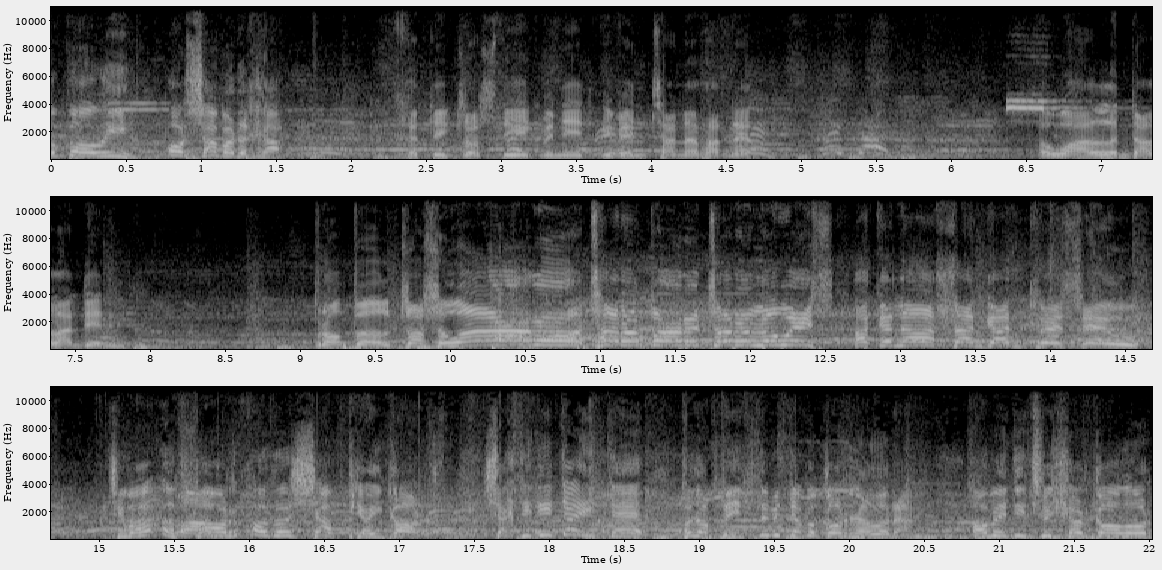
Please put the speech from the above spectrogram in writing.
yn foli o'r safon ycha. Chydig dros 10 munud i fynd tan yr hanner. Y wal yn dalan dyn. Brobl dros y wal! O, Taro bar yn taro Lewis ac yna allan gan Chris Hugh. Ti'n gwybod, y ffordd oedd o'n siapio i gorff. Sa chdi di deud e, bod o byth yn mynd am y gornel yna. O mynd i twyllo'r golwr.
